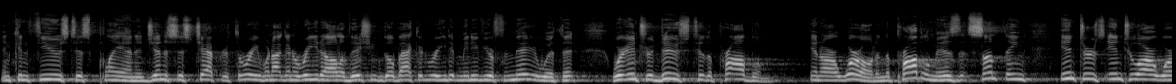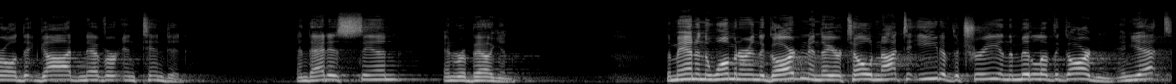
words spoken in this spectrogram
and confused his plan. In Genesis chapter 3, we're not going to read all of this. You can go back and read it. Many of you are familiar with it. We're introduced to the problem in our world. And the problem is that something enters into our world that God never intended, and that is sin and rebellion. The man and the woman are in the garden, and they are told not to eat of the tree in the middle of the garden. And yet,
